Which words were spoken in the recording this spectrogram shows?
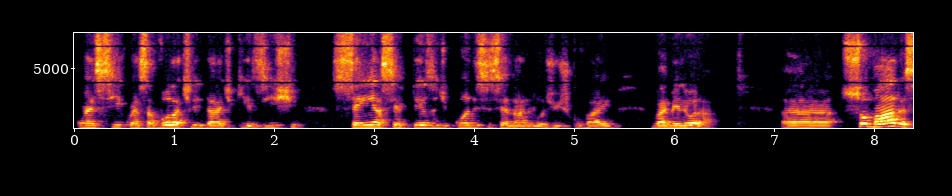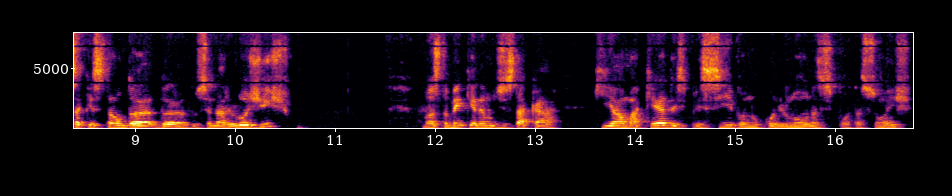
com, esse, com essa volatilidade que existe, sem a certeza de quando esse cenário logístico vai, vai melhorar. Uh, somado essa questão da, da, do cenário logístico, nós também queremos destacar que há uma queda expressiva no conilon nas exportações.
